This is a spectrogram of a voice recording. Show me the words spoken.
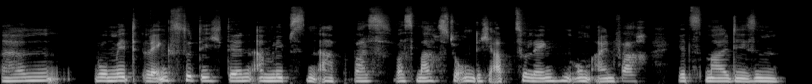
ähm, womit lenkst du dich denn am liebsten ab? Was, was machst du, um dich abzulenken, um einfach jetzt mal diesem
